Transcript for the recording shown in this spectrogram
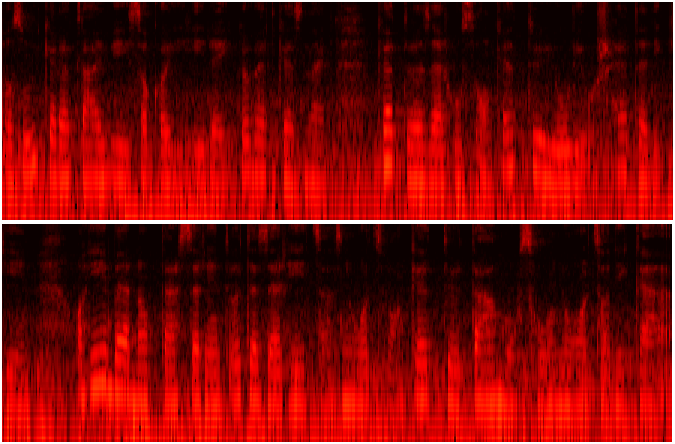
Az új keret live éjszakai hírei következnek 2022. július 7-én, a Héber naptár szerint 5782. támusz hó 8-án.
